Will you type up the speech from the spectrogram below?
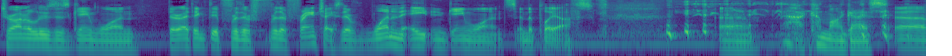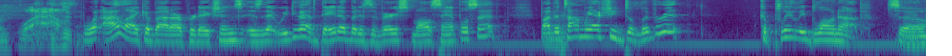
Toronto loses game one. They're I think they, for their for their franchise, they're one and eight in game ones in the playoffs. Um, ah, come on, guys! Um, wow. What I like about our predictions is that we do have data, but it's a very small sample set. By the time we actually deliver it, completely blown up. So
